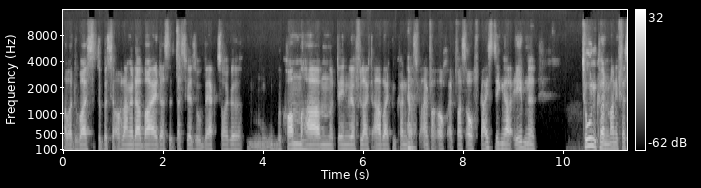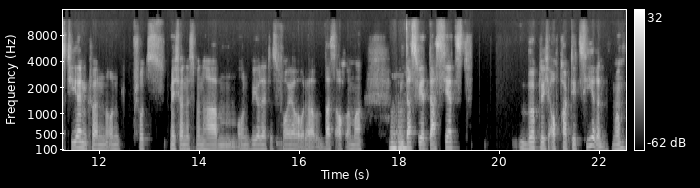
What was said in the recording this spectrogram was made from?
Aber du weißt, du bist ja auch lange dabei, dass, dass wir so Werkzeuge bekommen haben, mit denen wir vielleicht arbeiten können, ja. dass wir einfach auch etwas auf geistiger Ebene tun können, manifestieren können und Schutzmechanismen haben und violettes Feuer oder was auch immer. Mhm. Und dass wir das jetzt wirklich auch praktizieren. Ne?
